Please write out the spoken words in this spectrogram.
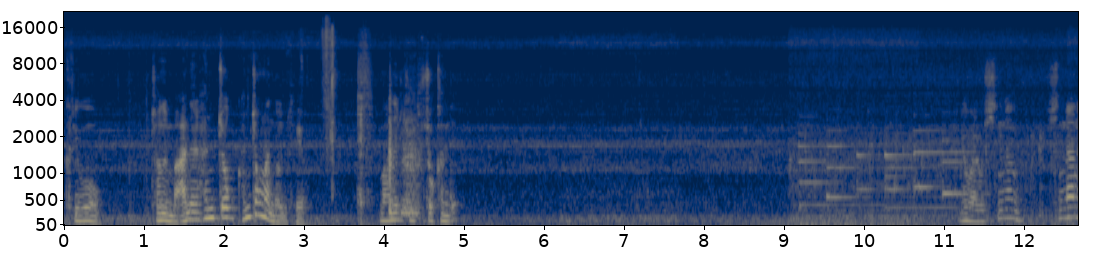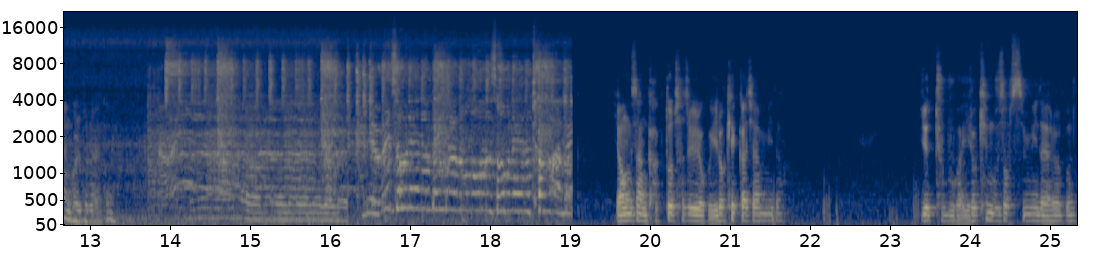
그리고 저는 마늘 한쪽 한쪽만 넣어도 돼요. 마늘이 좀 부족한데? 이거 말고 신나는 신나는 걸 들어야 돼. 영상 각도 찾으려고 이렇게까지 합니다. 유튜브가 이렇게 무섭습니다, 여러분.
